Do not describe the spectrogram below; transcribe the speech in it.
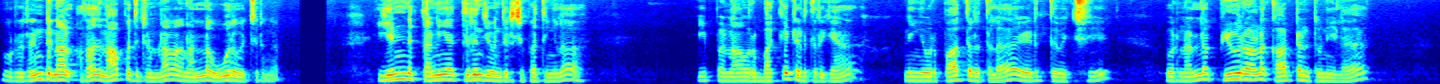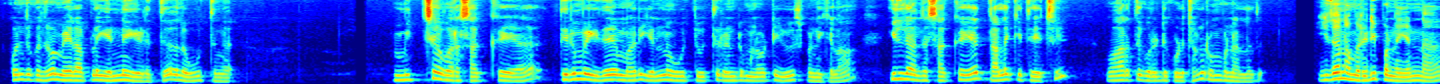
ஒரு ரெண்டு நாள் அதாவது நாற்பத்தெட்டு மணி நேரம் நல்லா ஊற வச்சுருங்க. எண்ணெய் தனியாக திரிஞ்சு வந்துருச்சு பார்த்தீங்களா இப்போ நான் ஒரு பக்கெட் எடுத்திருக்கேன். நீங்கள் ஒரு பாத்திரத்தில் எடுத்து வச்சு ஒரு நல்ல பியூரான காட்டன் துணியில் கொஞ்சம் கொஞ்சமாக மேலாப்பில் எண்ணெய் எடுத்து அதில் ஊற்றுங்க மிச்சம் வர சக்கையை திரும்ப இதே மாதிரி எண்ணெய் ஊற்றி ஊற்றி ரெண்டு மூணு வாட்டி யூஸ் பண்ணிக்கலாம். இல்லை அந்த சக்கையை தலைக்கு தேய்ச்சி வாரத்துக்கு ஒரு வாட்டி குளித்தாலும் ரொம்ப நல்லது. இதான் நம்ம ரெடி பண்ண எண்ணெய்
